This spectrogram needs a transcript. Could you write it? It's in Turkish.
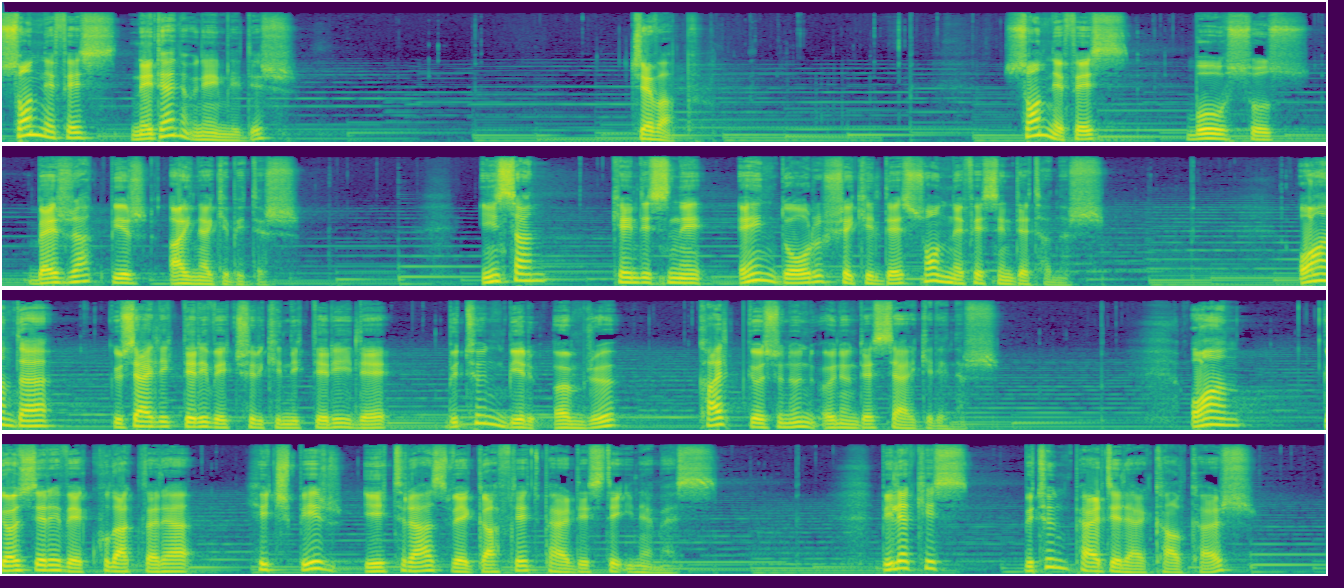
son nefes neden önemlidir? Cevap Son nefes, buğsuz, berrak bir ayna gibidir. İnsan, kendisini en doğru şekilde son nefesinde tanır. O anda güzellikleri ve çirkinlikleriyle bütün bir ömrü kalp gözünün önünde sergilenir. O an gözlere ve kulaklara hiçbir itiraz ve gaflet perdesi de inemez. Bilakis bütün perdeler kalkar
